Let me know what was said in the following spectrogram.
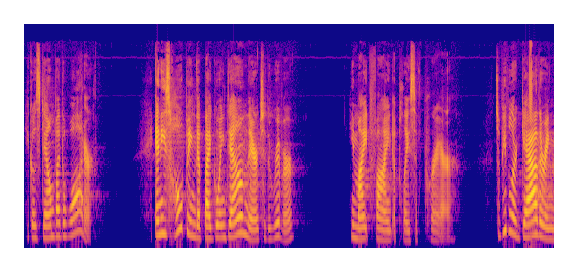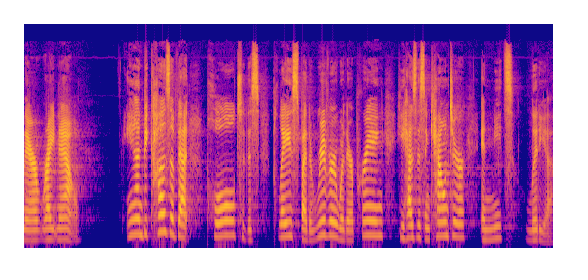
He goes down by the water. And he's hoping that by going down there to the river, he might find a place of prayer. So people are gathering there right now. And because of that pull to this place by the river where they're praying, he has this encounter and meets Lydia,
